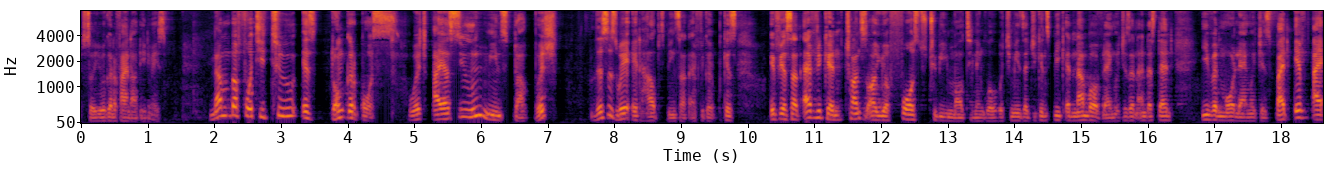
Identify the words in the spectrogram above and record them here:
So you're going to find out anyways. Number 42 is Donkerbos, which I assume means dark bush this is where it helps being South African because if you're South African, chances are you're forced to be multilingual, which means that you can speak a number of languages and understand even more languages. But if I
